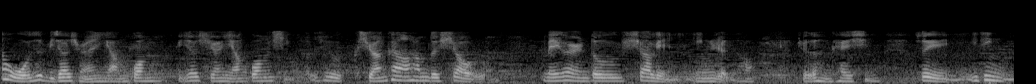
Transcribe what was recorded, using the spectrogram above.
那我是比较喜欢阳光，比较喜欢阳光型的，就喜欢看到他们的笑容，每个人都笑脸迎人哈。觉得很开心，所以一定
